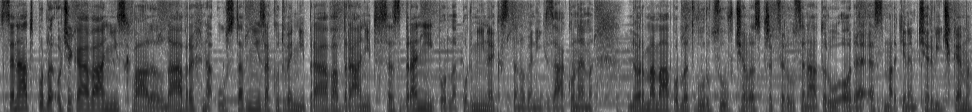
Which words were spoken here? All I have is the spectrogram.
Senát podle očekávání schválil návrh na ústavní zakotvení práva bránit se zbraní podle podmínek stanovených zákonem. Norma má podle tvůrců v čele s předsedou senátorů ODS Martinem Červíčkem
